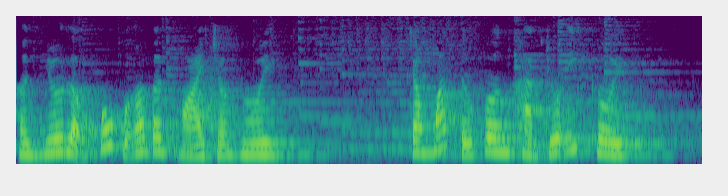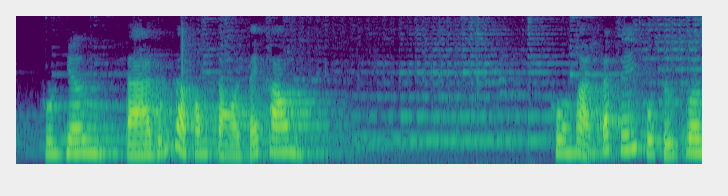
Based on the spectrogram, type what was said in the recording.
hình như lợn phúc vẫn ở bên ngoài chờ người. Trong mắt tử vân hàm chúa ý cười. Phu nhân, ta đúng là không tồi phải không? Khuôn mặt đắc ý của tử vân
